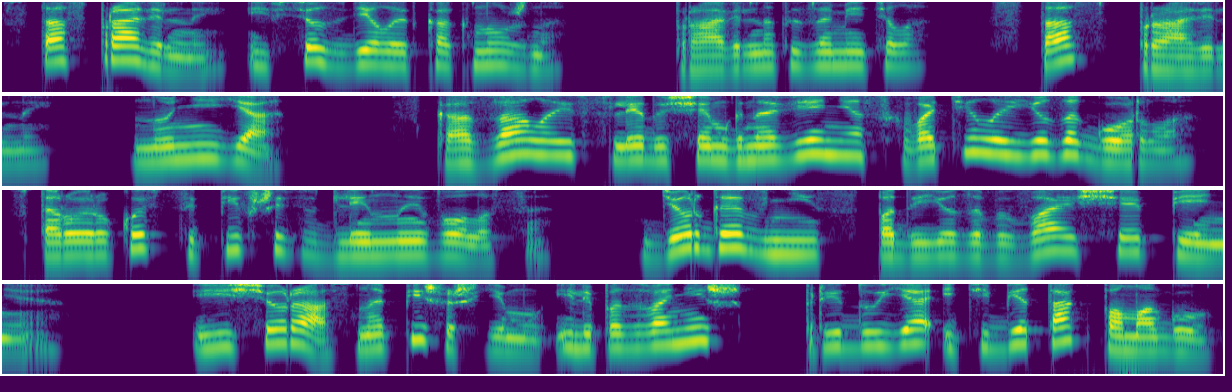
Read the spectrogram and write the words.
Стас правильный и все сделает как нужно». «Правильно ты заметила. Стас правильный, но не я». Сказала и в следующее мгновение схватила ее за горло, второй рукой вцепившись в длинные волосы, дергая вниз под ее завывающее пение. «И еще раз напишешь ему или позвонишь, приду я и тебе так помогу,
